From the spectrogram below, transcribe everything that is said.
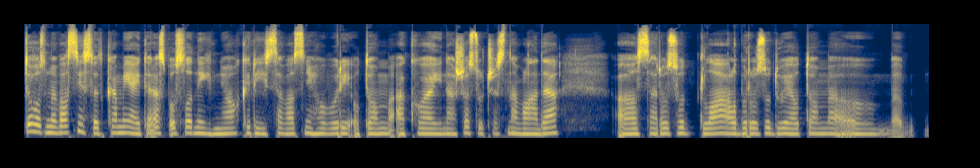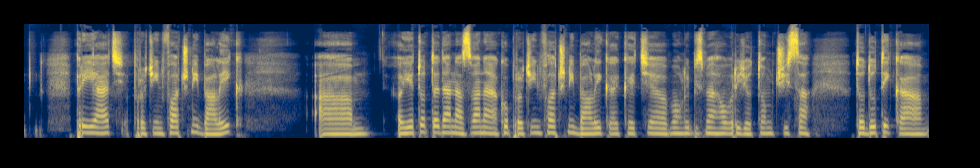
Toho sme vlastne svedkami aj teraz v posledných dňoch, kedy sa vlastne hovorí o tom, ako aj naša súčasná vláda sa rozhodla alebo rozhoduje o tom prijať protiinflačný balík. A je to teda nazvané ako protiinflačný balík, aj keď mohli by sme hovoriť o tom, či sa to dotýka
